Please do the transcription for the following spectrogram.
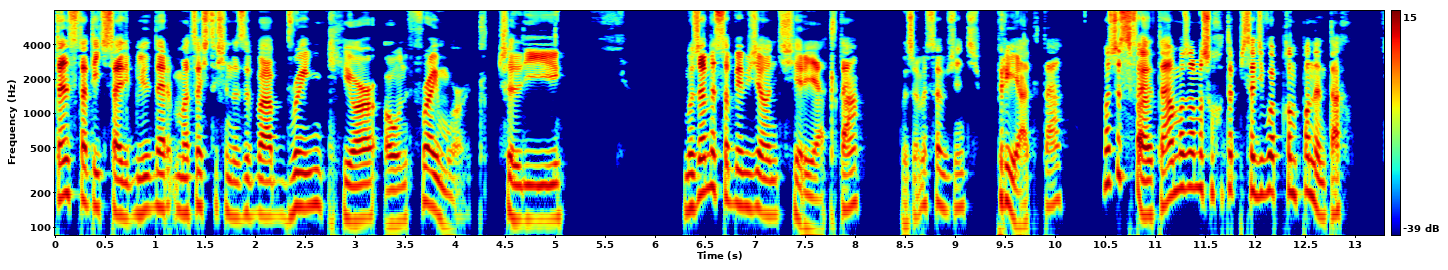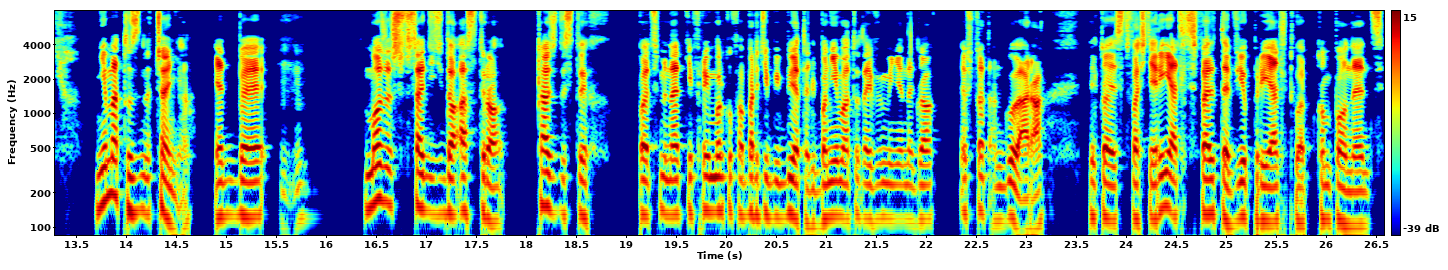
ten Static Site Builder ma coś, co się nazywa Bring Your Own Framework, czyli możemy sobie wziąć Reacta, możemy sobie wziąć Preacta, może Svelte, a może masz ochotę pisać w web komponentach. Nie ma tu znaczenia. Jakby Mhm. możesz wsadzić do Astro każdy z tych, powiedzmy, nawet nie frameworków, a bardziej bibliotek, bo nie ma tutaj wymienionego na przykład Angulara, tylko jest właśnie React, Svelte, Vue, React, Web Components,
